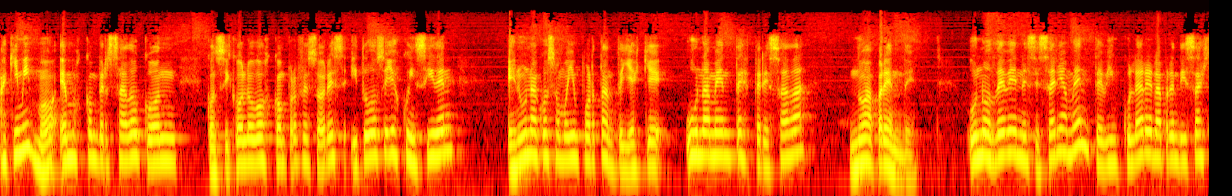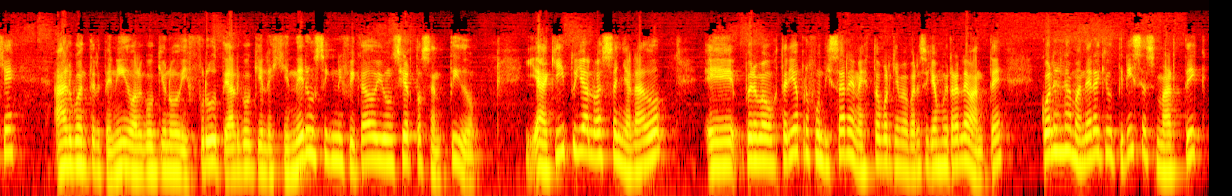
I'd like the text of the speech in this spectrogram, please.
aquí mismo hemos conversado con, con psicólogos, con profesores, y todos ellos coinciden en una cosa muy importante, y es que una mente estresada no aprende. Uno debe necesariamente vincular el aprendizaje a algo entretenido, algo que uno disfrute, algo que le genere un significado y un cierto sentido. Y aquí tú ya lo has señalado, eh, pero me gustaría profundizar en esto porque me parece que es muy relevante. ¿Cuál es la manera que utiliza SmartTIC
